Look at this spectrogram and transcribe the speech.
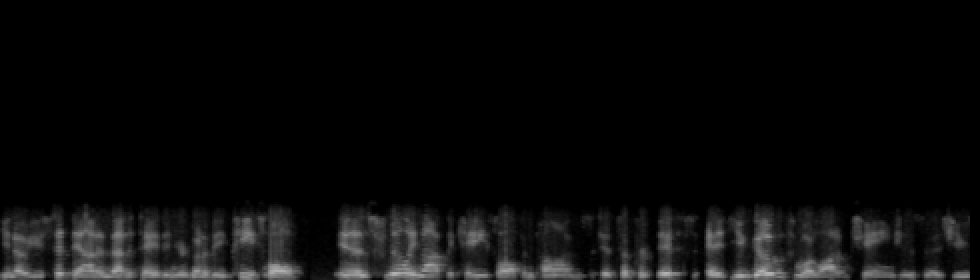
you know you sit down and meditate and you're going to be peaceful is really not the case oftentimes. It's a it's it, you go through a lot of changes as you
